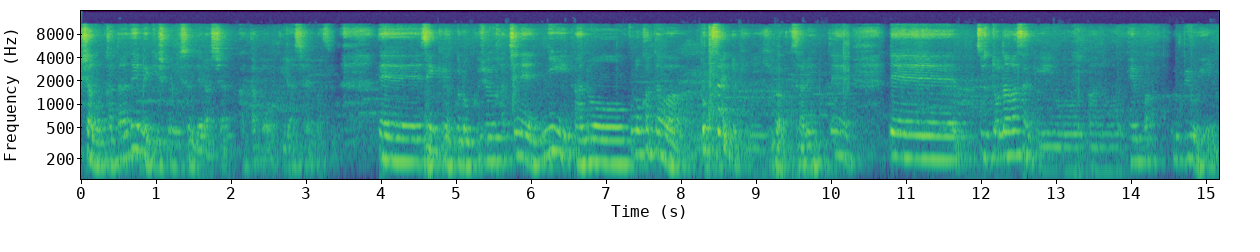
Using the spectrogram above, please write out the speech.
者の方でメキシコに住んでらっしゃる方もいらっしゃいます。で1968年にあのこの方は6歳の時に被爆されてでずっと長崎のあの原爆病院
